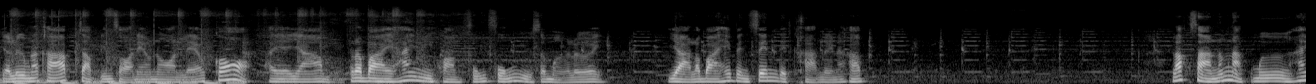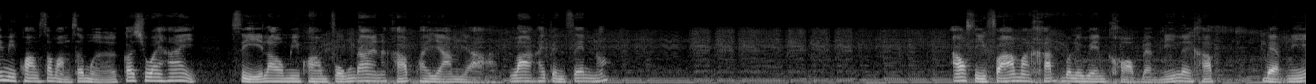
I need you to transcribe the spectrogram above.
อย่าลืมนะครับ จับดินสอแนวนอนแล้วก็พยายามระบายให้มีความฟุ้งๆอยู่เสมอเลย อย่าระบายให้เป็นเส้นเด็ดขาดเลยนะครับ รักษาน้ำหนักมือให้มีความสม่ำเสมอก็ช่วยให้สีเรามีความฟุ้งได้นะครับ พยายามอย่าลากให้เป็นเส้นเนาะ เอาสีฟ้ามาคัดบริเวณขอบแบบนี้เลยครับ แบบนี้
